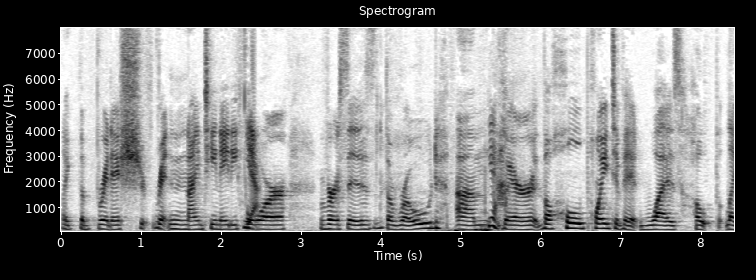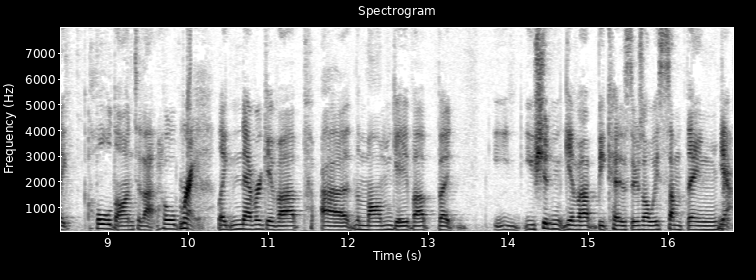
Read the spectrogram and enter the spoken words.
like the British written 1984 versus the road um Yeah. where the whole point of it was hope like hold on to that hope Right. like never give up uh the mom gave up but you, you shouldn't give up because there's always something Yeah.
